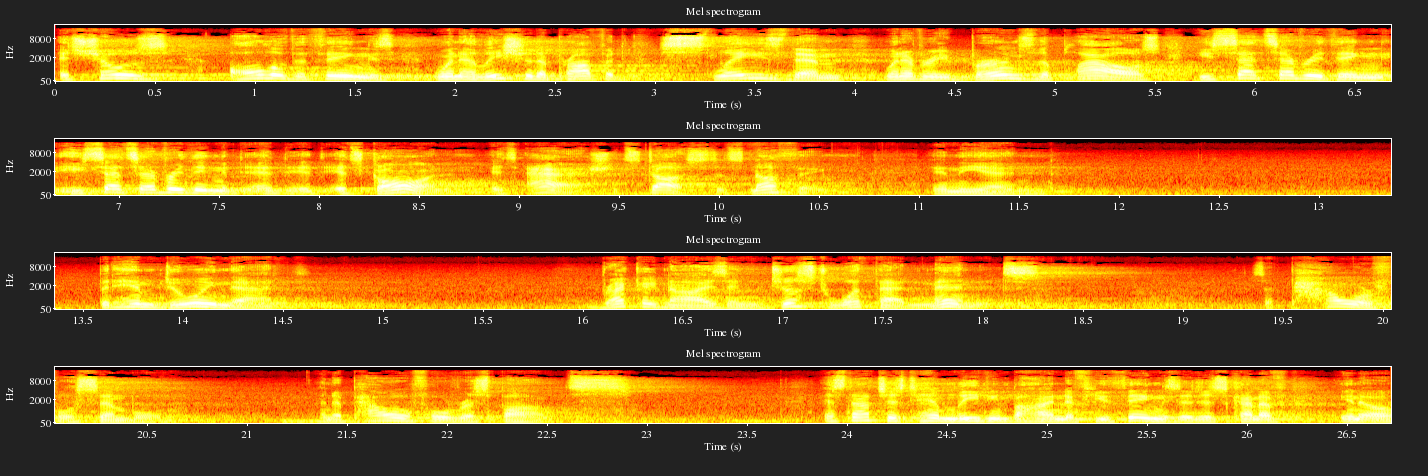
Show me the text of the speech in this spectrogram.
It shows all of the things when Elisha the prophet slays them, whenever he burns the plows, he sets everything, he sets everything, it, it, it's gone. It's ash, it's dust, it's nothing in the end. But him doing that, recognizing just what that meant, is a powerful symbol and a powerful response. It's not just him leaving behind a few things and just kind of, you know,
